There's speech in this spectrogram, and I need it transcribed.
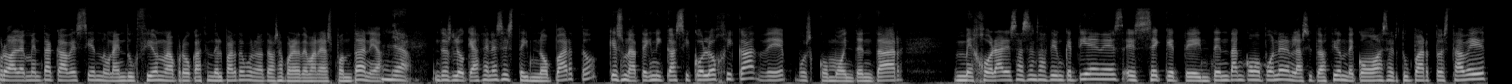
probablemente acabes siendo una inducción, una provocación del parto, porque no te vas a poner de manera espontánea. Entonces lo que hacen es este hipnoparto, que es una técnica psicológica de pues como intentar mejorar esa sensación que tienes, ese que te intentan como poner en la situación de cómo va a ser tu parto esta vez,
